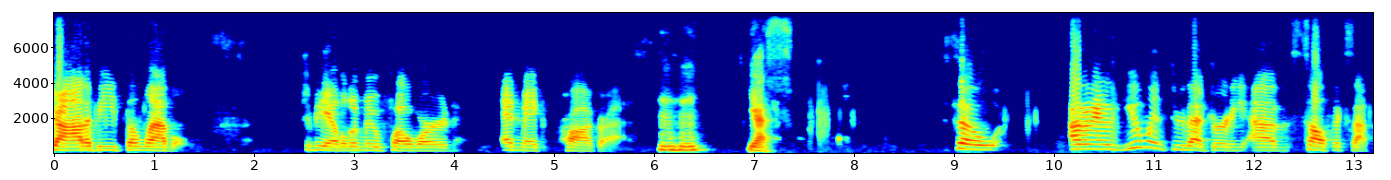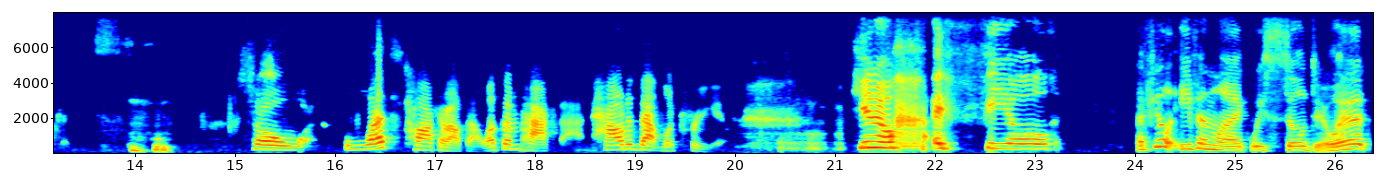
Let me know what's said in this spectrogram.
got to beat the levels to be able to move forward and make progress. Mm-hmm. Yes. So, I don't know, you went through that journey of self acceptance. Mhm. So let's talk about that. Let's unpack that. How did that look for you? You know, I feel I feel even like we still do it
